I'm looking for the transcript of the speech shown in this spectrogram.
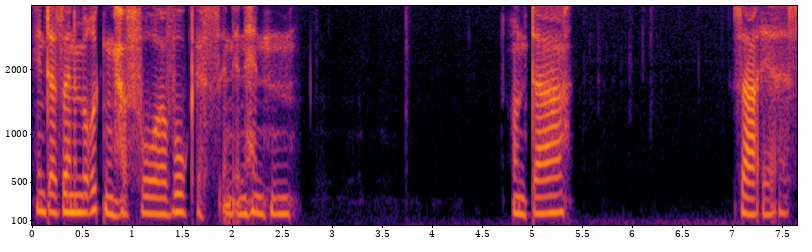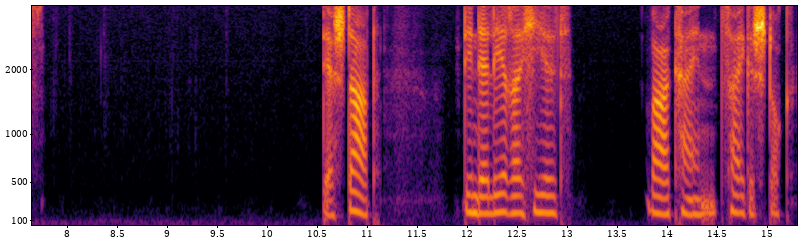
hinter seinem Rücken hervor, wog es in den Händen. Und da sah er es. Der Stab, den der Lehrer hielt, war kein Zeigestock.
